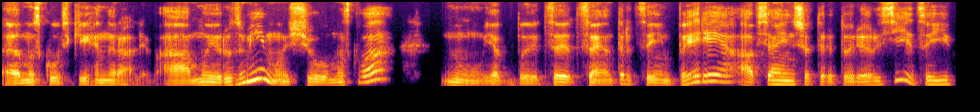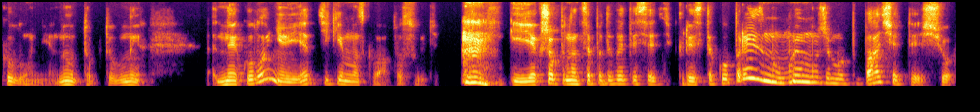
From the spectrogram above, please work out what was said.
е, московських генералів. А ми розуміємо, що Москва. Ну, якби це центр, це імперія, а вся інша територія Росії це її колонія. Ну, тобто, в них не колонією є тільки Москва, по суті. І якщо на це подивитися крізь таку призму, ми можемо побачити, що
